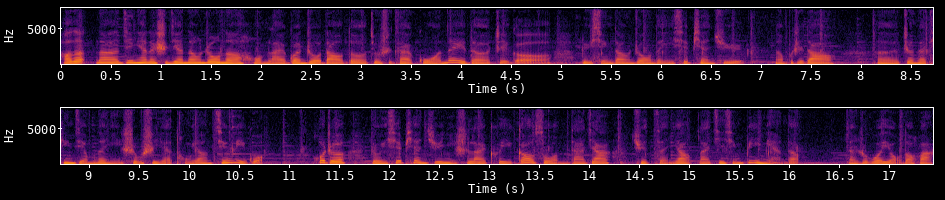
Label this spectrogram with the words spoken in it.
好的，那今天的时间当中呢，我们来关注到的就是在国内的这个旅行当中的一些骗局。那不知道，呃，正在听节目的你是不是也同样经历过，或者有一些骗局你是来可以告诉我们大家去怎样来进行避免的？那如果有的话，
